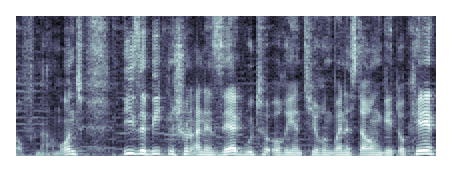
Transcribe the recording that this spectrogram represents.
Momentaufnahmen und diese bieten schon eine sehr gute Orientierung, wenn es darum geht, okay,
